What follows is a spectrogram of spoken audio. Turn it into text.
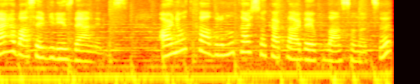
Merhaba sevgili izleyenlerimiz. Arnavut kaldırımlı taş sokaklarda yapılan sanatı,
